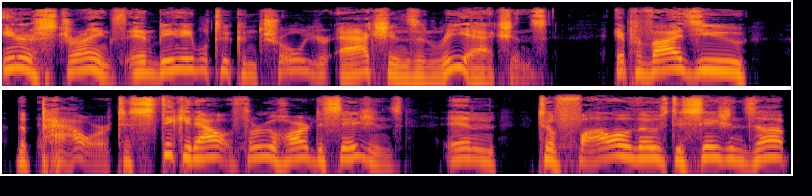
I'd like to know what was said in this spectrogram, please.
inner strength and being able to control your actions and reactions. It provides you the power to stick it out through hard decisions and to follow those decisions up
